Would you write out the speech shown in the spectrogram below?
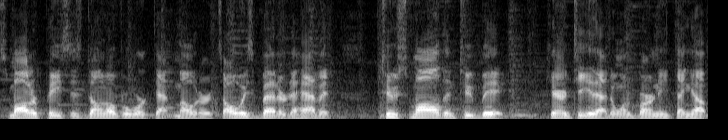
smaller pieces don't overwork that motor. It's always better to have it too small than too big. Guarantee you that. Don't want to burn anything up.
